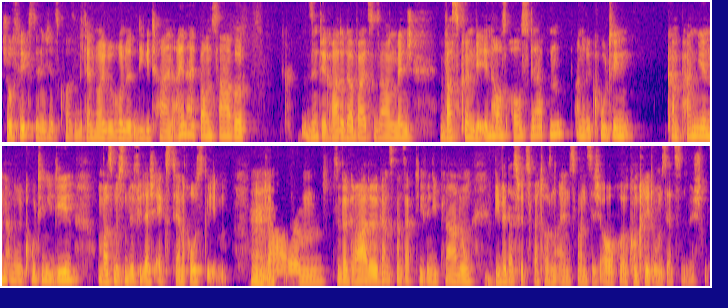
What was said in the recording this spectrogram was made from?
Joe Fix, den ich jetzt quasi mit der neu gegründeten digitalen Einheit bei uns habe, sind wir gerade dabei zu sagen, Mensch, was können wir in-house auswerten an Recruiting-Kampagnen, an Recruiting-Ideen und was müssen wir vielleicht extern rausgeben? Mhm. Und da ähm, sind wir gerade ganz, ganz aktiv in die Planung, wie wir das für 2021 auch äh, konkret umsetzen möchten.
